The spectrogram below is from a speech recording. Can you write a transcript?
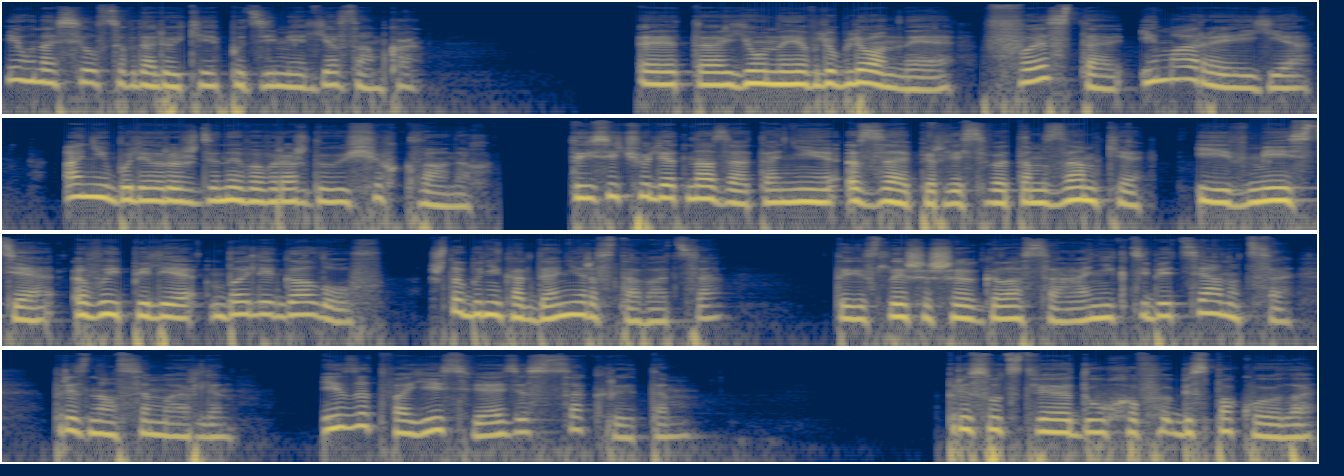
и уносился в далекие подземелья замка. Это юные влюбленные Феста и Морейе. Они были рождены во враждующих кланах. Тысячу лет назад они заперлись в этом замке и вместе выпили болиголов, чтобы никогда не расставаться. «Ты слышишь их голоса, они к тебе тянутся», — признался Мерлин. «Из-за твоей связи с сокрытым». Присутствие духов беспокоило,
